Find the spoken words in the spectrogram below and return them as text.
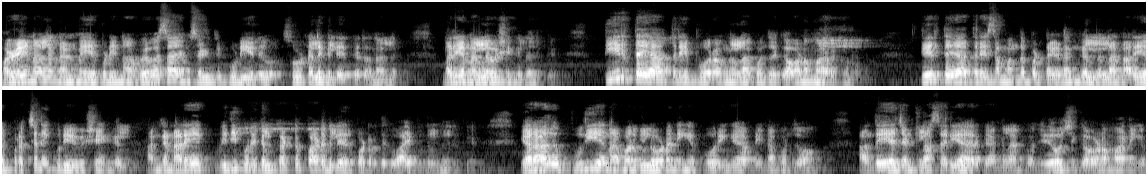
மழையினால நன்மை எப்படின்னா விவசாயம் செழிக்கக்கூடிய சூழ்நிலைகள் இருக்கிறதுனால நிறைய நல்ல விஷயங்கள் இருக்கு. தீர்த்த யாத்திரை போறவங்கெல்லாம் கொஞ்சம் கவனமா இருக்கணும். தீர்த்த யாத்திரை சம்பந்தப்பட்ட இடங்கள் எல்லாம் நிறைய பிரச்சனைக்குரிய விஷயங்கள் அங்க நிறைய விதிமுறைகள் கட்டுப்பாடுகள் ஏற்படுறதுக்கு வாய்ப்புகள் இருக்கு. யாராவது புதிய நபர்களோட நீங்க போறீங்க அப்படின்னா கொஞ்சம் அந்த ஏஜென்ட்லாம் சரியா இருக்காங்களான்னு கொஞ்சம் யோசிச்சு கவனமா நீங்க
